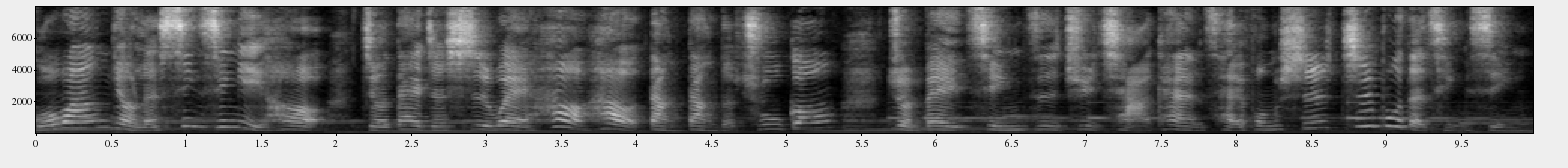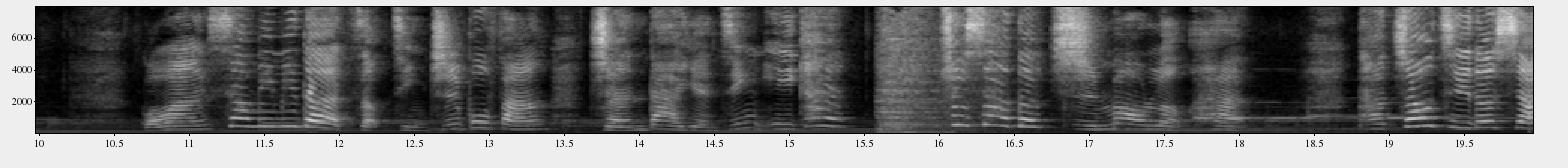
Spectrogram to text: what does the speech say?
国王有了信心以后，就带着侍卫浩浩荡荡的出宫，准备亲自去查看裁缝师织布的情形。国王笑眯眯地走进织布房，睁大眼睛一看，却吓得直冒冷汗。他着急地想：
